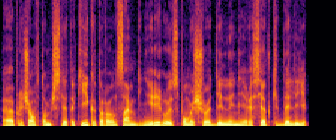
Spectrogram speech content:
причем в том числе такие, которые он сам генерирует с помощью отдельной нейросетки DALI.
